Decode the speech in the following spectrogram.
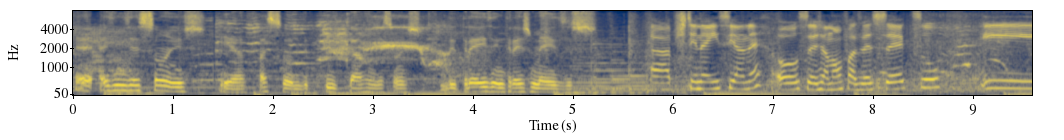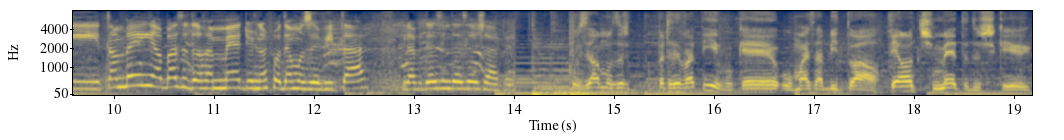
é as injeções. Yeah, faço de pica, injeções de 3 em 3 meses. A abstinência, né? Ou seja, não fazer sexo. E também a base de remédios nós podemos evitar gravidez indesejável. Usamos o preservativo, que é o mais habitual. Tem outros métodos que,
